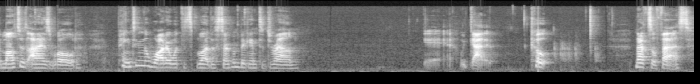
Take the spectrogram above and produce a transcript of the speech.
The monster's eyes rolled. Painting the water with its blood, the serpent began to drown. Yeah, we got it. Cool. Not so fast.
